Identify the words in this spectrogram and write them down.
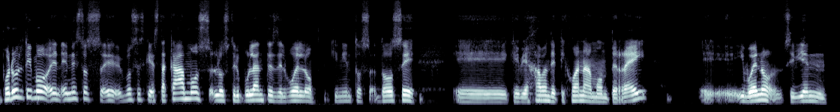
Por último, en, estos eh, voces que destacamos, los tripulantes del vuelo 512 eh, que viajaban de Tijuana a Monterrey, eh, y bueno, si bien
